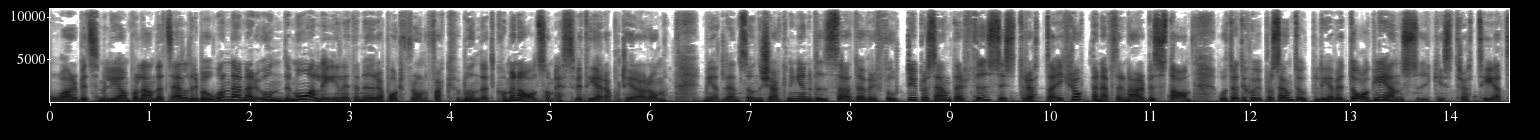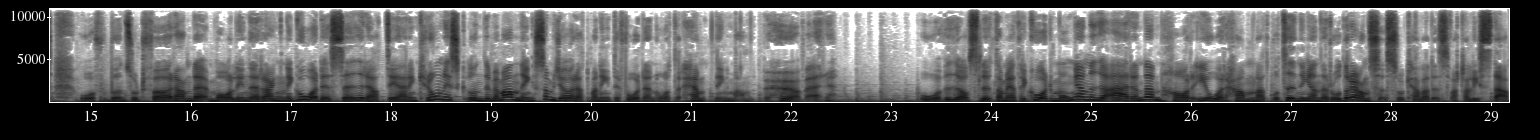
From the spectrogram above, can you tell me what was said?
Och arbetsmiljön på landets äldreboenden är undermålig enligt en ny rapport från fackförbundet Kommunal som SVT rapporterar om. Medlemsundersökningen visar att över 40% är fysiskt trötta i kroppen efter en arbetsdag och 37% upplever dagligen psykisk trötthet. Och förbundsordförande Malin Ragnegård säger att det är en kronisk underbemanning som gör att man inte får den återhämtning man behöver. Och vi avslutar med att rekordmånga nya ärenden har i år hamnat på tidningen Rådröns så kallade svarta lista.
